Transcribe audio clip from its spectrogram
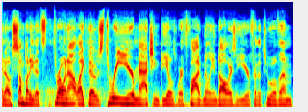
you know somebody that's throwing out like those three year matching deals worth five million dollars a year for the two of them?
